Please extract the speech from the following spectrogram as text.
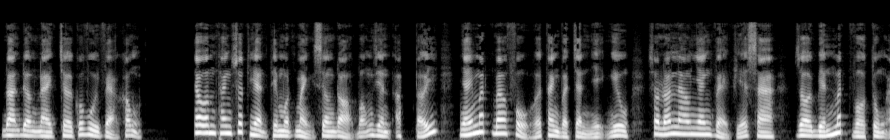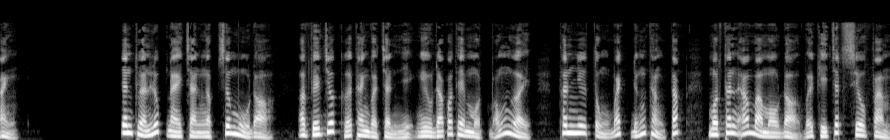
đoạn đường này chơi có vui vẻ không? Theo âm thanh xuất hiện thì một mảnh xương đỏ bỗng nhiên ập tới, nháy mắt bao phủ hứa thanh và Trần Nhị Ngưu, sau đó lao nhanh về phía xa, rồi biến mất vô tung ảnh. Trên thuyền lúc này tràn ngập sương mù đỏ, ở phía trước hứa thanh và Trần Nhị Ngưu đã có thêm một bóng người, thân như tùng bách đứng thẳng tắp, một thân áo bào màu đỏ với khí chất siêu phàm,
